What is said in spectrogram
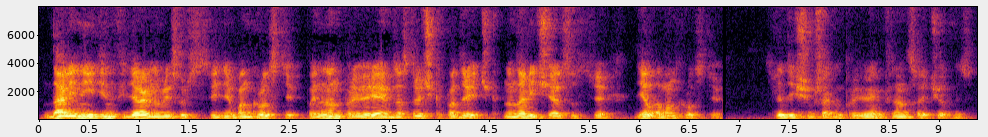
Далее на едином федеральном ресурсе сведения о банкротстве ПНН проверяем застройщика и подрядчика на наличие и отсутствие дел о банкротстве. Следующим шагом проверяем финансовую отчетность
